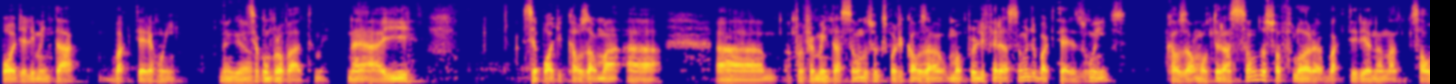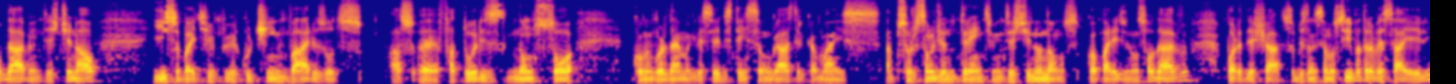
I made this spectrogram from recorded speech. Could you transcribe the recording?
pode alimentar bactéria ruim. Legal. Isso é comprovado também, né? Aí você pode causar uma a, a, a fermentação do você pode causar uma proliferação de bactérias ruins, causar uma alteração da sua flora bacteriana na- saudável intestinal, e isso vai te repercutir em vários outros eh, fatores, não só como engordar emagrecer, distensão gástrica, mas absorção de nutrientes, o intestino não, com a parede não saudável, pode deixar substância nociva atravessar ele,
